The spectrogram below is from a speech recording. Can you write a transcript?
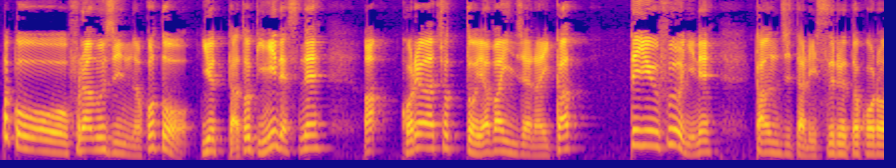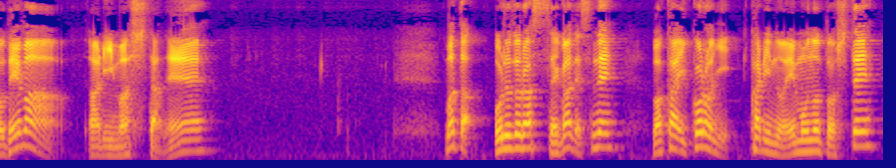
まあ、こう、フラム人のことを言った時にですね、あ、これはちょっとやばいんじゃないかっていう風にね、感じたりするところではありましたね。また、オルドラッセがですね、若い頃に狩りの獲物として、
